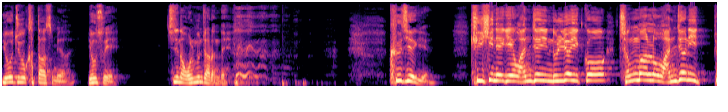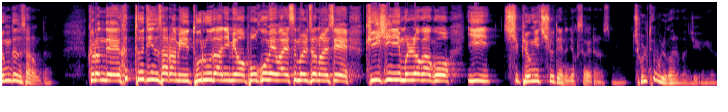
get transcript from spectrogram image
요주 갔다 왔습니다. 요수에. 진짜 나 옮은 줄 알았는데. 그 지역이에요. 귀신에게 완전히 눌려있고 정말로 완전히 병든 사람들. 그런데 흩어진 사람이 두루 다니며 복음의 말씀을 전할 때 귀신이 물러가고 이 병이 치유되는 역사가 일어났습니다. 절대 불가능한 지역이에요.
